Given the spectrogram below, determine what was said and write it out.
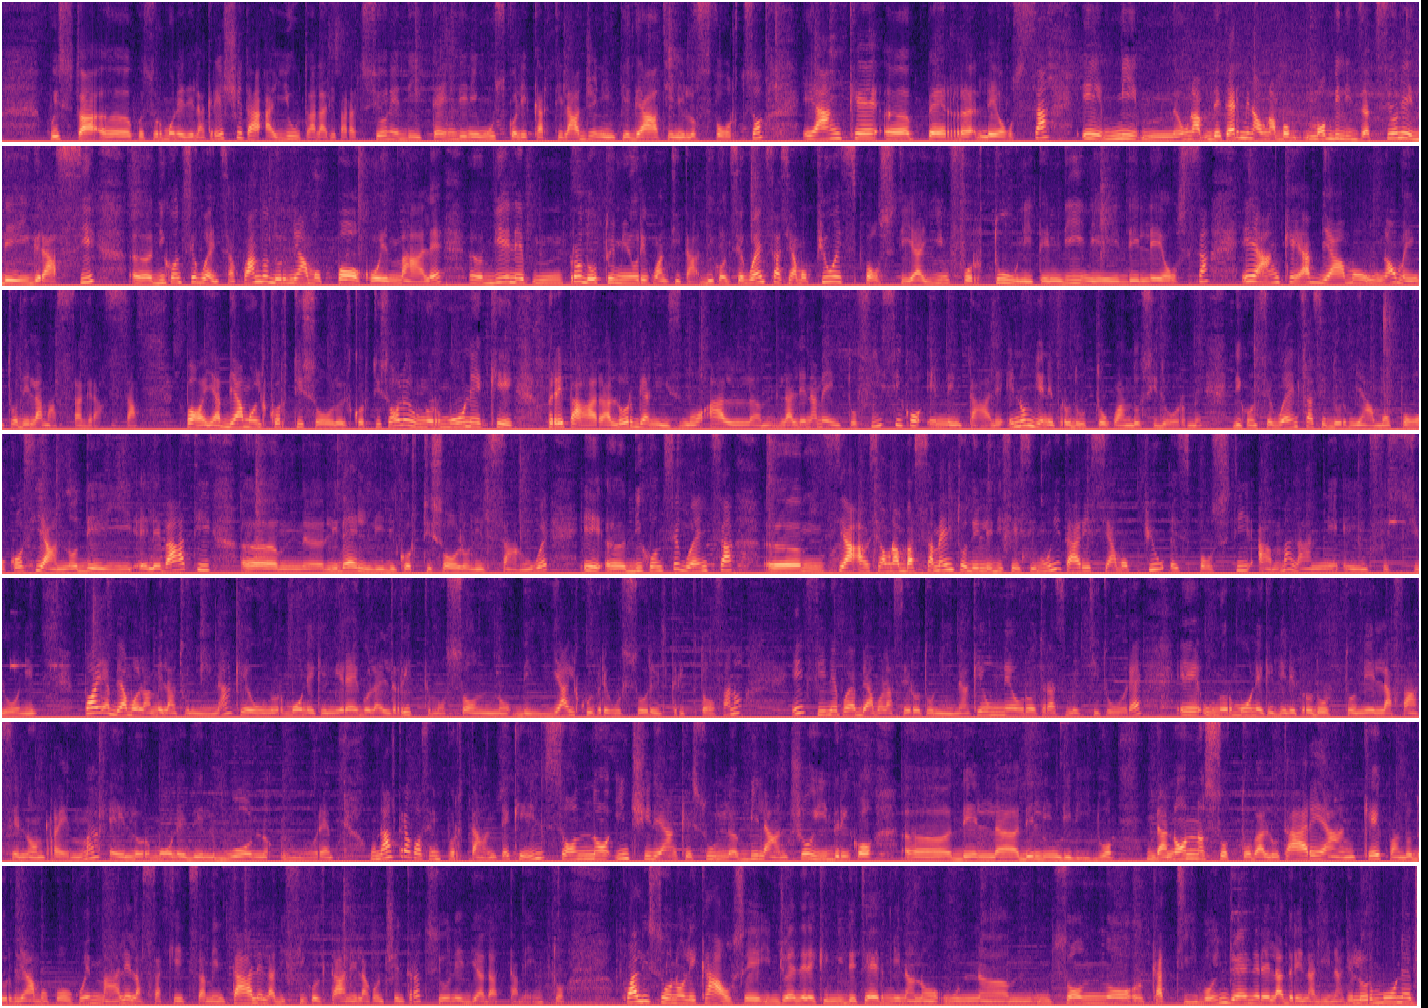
Questa, eh, questo ormone della crescita aiuta la riparazione di tendini, muscoli e cartilagini impiegati nello sforzo e anche eh, per le ossa e mi, mh, mm, una, determina una mobilizzazione dei grassi, eh, di conseguenza quando dormiamo poco e male eh, viene mh, prodotto in minori quantità, di conseguenza siamo più esposti agli infortuni tendini delle ossa e anche abbiamo un aumento della massa grassa. Poi abbiamo il cortisolo, il cortisolo è un ormone che prepara l'organismo all'allenamento fisico e mentale e non viene prodotto quando si dorme, di conseguenza se dormiamo poco si hanno degli elevati ehm, livelli di cortisolo nel sangue e eh, di conseguenza ehm, si, ha, si ha un abbassamento delle difese immunitarie e siamo più esposti a malanni e infezioni. Poi abbiamo la melatonina, che è un ormone che mi regola il ritmo sonno-veglia, il cui precursore è il triptofano e infine poi abbiamo la serotonina che è un neurotrasmettitore, è un ormone che viene prodotto nella fase non REM, è l'ormone del buon umore. Un'altra cosa importante è che il sonno incide anche sul bilancio idrico eh, del, dell'individuo, da non sottovalutare anche quando dormiamo poco e male la stanchezza mentale, la difficoltà nella concentrazione e di adattamento. Quali sono le cause in genere che mi determinano un, um, un sonno cattivo? In genere l'adrenalina, che è l'ormone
